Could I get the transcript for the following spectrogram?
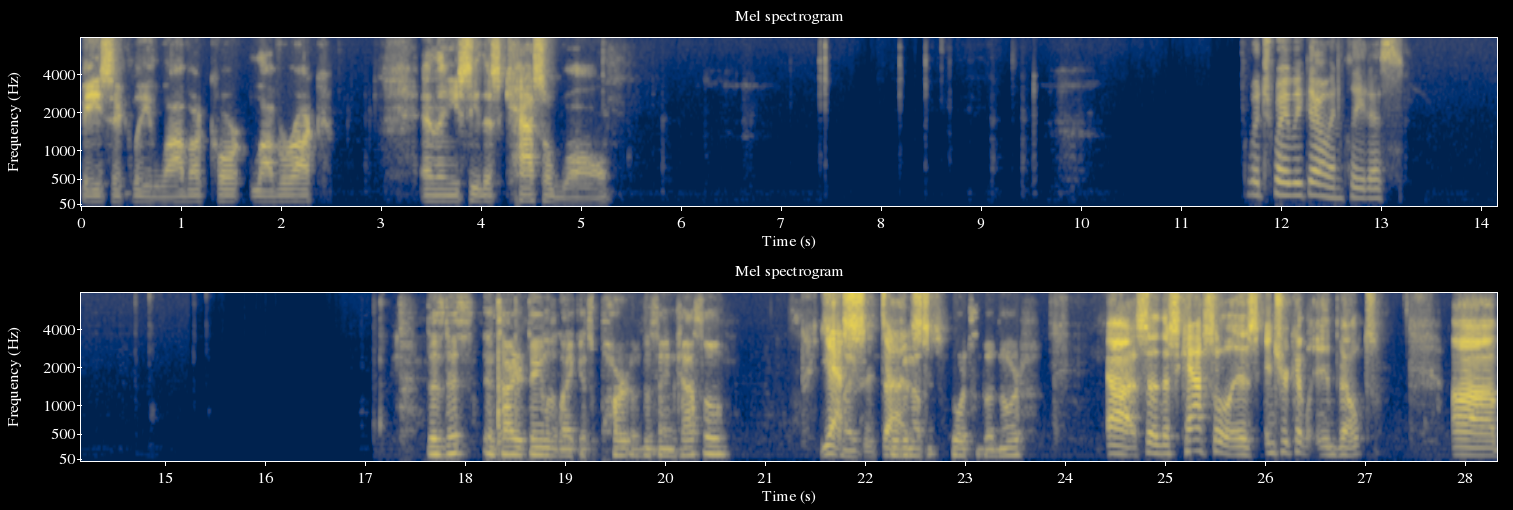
basically lava core lava rock and then you see this castle wall Which way we going, Cletus? Does this entire thing look like it's part of the same castle? yes like, it moving up does towards the north. uh so this castle is intricately built uh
